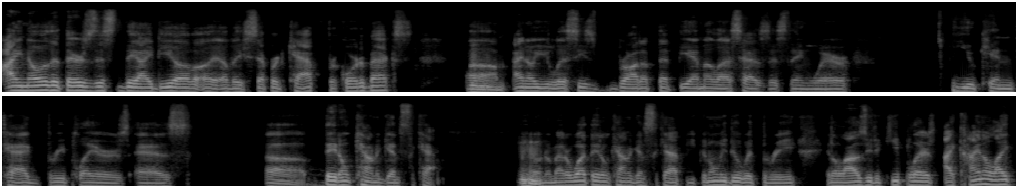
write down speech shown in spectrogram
I know that there's this the idea of a, of a separate cap for quarterbacks. Mhm. Um, I know Ulysses brought up that the MLS has this thing where you can tag three players as uh, they don't count against the cap. You know, no matter what, they don't count against the cap. You can only do it with three. It allows you to keep players. I kind of like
